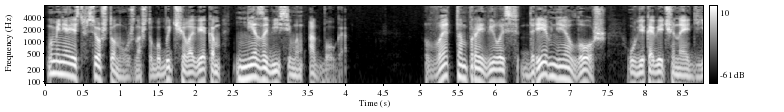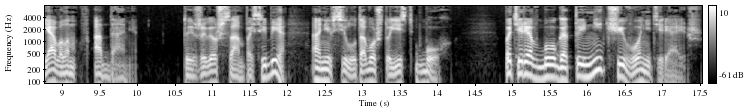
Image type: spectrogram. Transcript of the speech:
У меня есть все, что нужно, чтобы быть человеком, независимым от Бога». В этом проявилась древняя ложь, увековеченная дьяволом в Адаме. Ты живешь сам по себе, а не в силу того, что есть Бог. Потеряв Бога, ты ничего не теряешь.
